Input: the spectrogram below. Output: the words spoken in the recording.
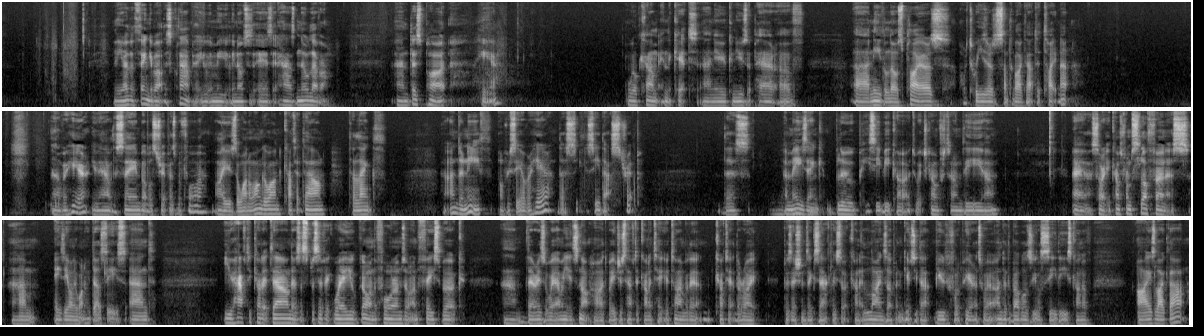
The other thing about this clamp that you'll immediately notice is it has no lever. And this part here will come in the kit and you can use a pair of uh, needle nose pliers or tweezers, something like that to tighten it. Over here you have the same bubble strip as before. I use the WannaWanga one, cut it down to length underneath, obviously over here, this you can see that strip. This amazing blue PCB card, which comes from the, um, uh, sorry, it comes from Slothfurnace. Um, he's the only one who does these, and you have to cut it down. There's a specific way. You go on the forums or on Facebook um, there is a way. I mean, it's not hard, but you just have to kind of take your time with it and cut it at the right positions exactly so it kind of lines up and gives you that beautiful appearance where under the bubbles you'll see these kind of eyes like that.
